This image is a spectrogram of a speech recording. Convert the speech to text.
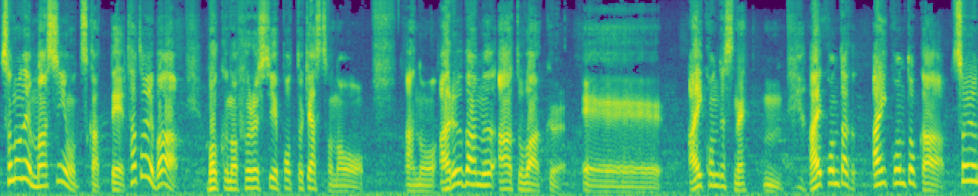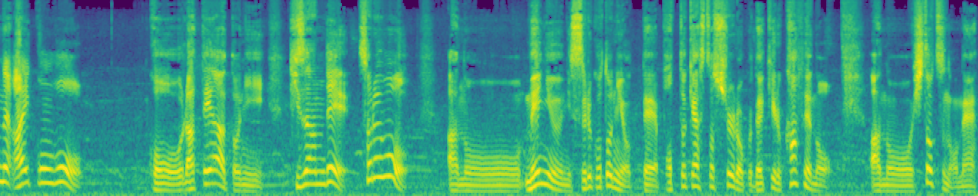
そのね、マシーンを使って、例えば、僕のフルシティポッドキャストの、あの、アルバムアートワーク、えー、アイコンですね。うん。アイコンとか、アイコンとか、そういうね、アイコンを、こう、ラテアートに刻んで、それを、あの、メニューにすることによって、ポッドキャスト収録できるカフェの、あのー、一つのね、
